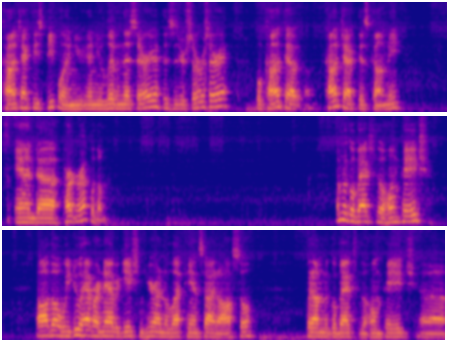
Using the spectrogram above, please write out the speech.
contact these people, and you and you live in this area. This is your service area. We'll contact contact this company and partner up with them. I'm going to go back to the home page Although we do have our navigation here on the left hand side also. But I'm going to go back to the home page uh,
